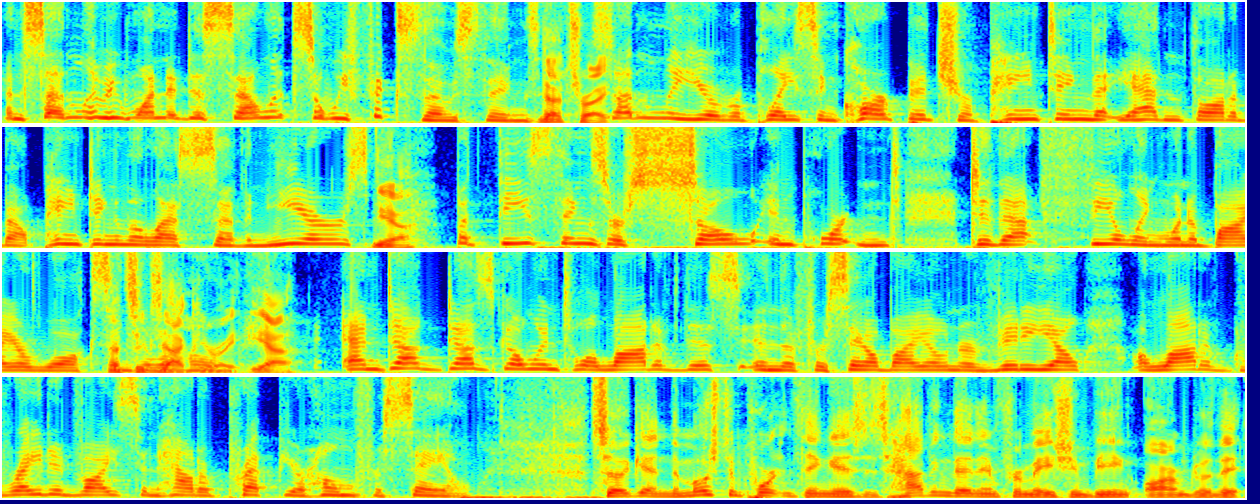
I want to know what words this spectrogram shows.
And suddenly we wanted to sell it, so we fixed those things. That's right. Suddenly you're replacing carpets, you're painting that you hadn't thought about painting in the last seven years. Yeah. But these things are so important to that feeling when a buyer walks That's into a exactly home. right. Yeah. And Doug does go into a lot of this in the for sale by owner video, a lot of great advice on how to prep your home for sale. So again, the most important thing is is having that information, being armed with it.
